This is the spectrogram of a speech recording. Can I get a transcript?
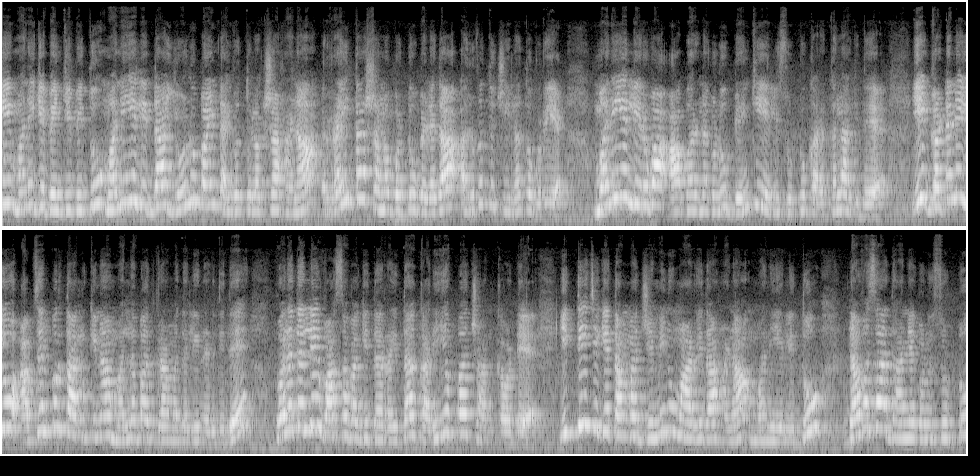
ಅನಿವಾರ್ಯವಾಗಿ ಮನೆಗೆ ಬೆಂಕಿ ಬಿದ್ದು ಮನೆಯಲ್ಲಿದ್ದ ಏಳು ಪಾಯಿಂಟ್ ಐವತ್ತು ಲಕ್ಷ ಹಣ ರೈತ ಶ್ರಮಪಟ್ಟು ಬೆಳೆದ ಅರವತ್ತು ಚೀಲ ತೊಗರಿ. ಮನೆಯಲ್ಲಿರುವ ಆಭರಣಗಳು ಬೆಂಕಿಯಲ್ಲಿ ಸುಟ್ಟು ಕರಕಲಾಗಿದೆ. ಈ ಘಟನೆಯು ಅಫ್ಜಲ್ಪುರ್ ತಾಲೂಕಿನ ಮಲ್ಲಬಾದ್ ಗ್ರಾಮದಲ್ಲಿ ನಡೆದಿದೆ. ಹೊಲದಲ್ಲಿ ವಾಸವಾಗಿದ್ದ ರೈತ ಕರಿಯಪ್ಪ ಚಾಂದ್ಕವಟೆ. ಇತ್ತೀಚೆಗೆ ತಮ್ಮ ಜಮೀನು ಮಾರಿದ ಹಣ ಮನೆಯಲ್ಲಿದ್ದು ದವಸ ಧಾನ್ಯಗಳು ಸುಟ್ಟು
